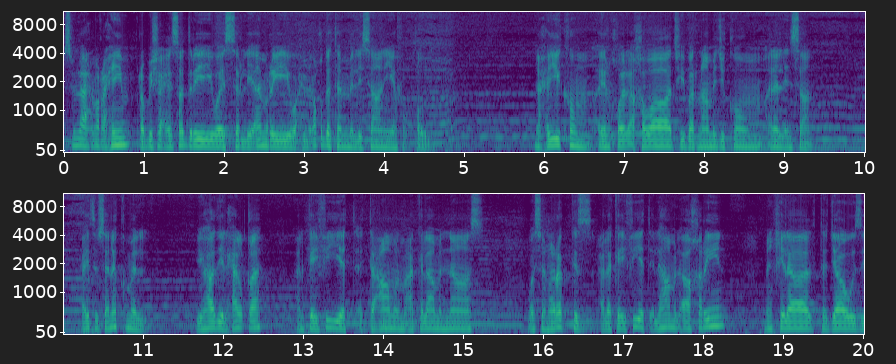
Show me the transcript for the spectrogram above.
بسم الله الرحمن الرحيم. رب اشرح لي صدري ويسر لي أمري واحلل عقدة من لساني يفقه قولي. نحييكم أيها الاخوه والاخوات في برنامجكم أنا الإنسان. حيث سنكمل في هذه الحلقة عن كيفية التعامل مع كلام الناس وسنركز على كيفية إلهام الآخرين من خلال تجاوز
